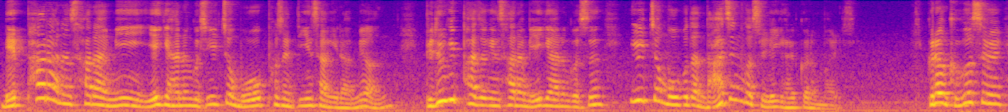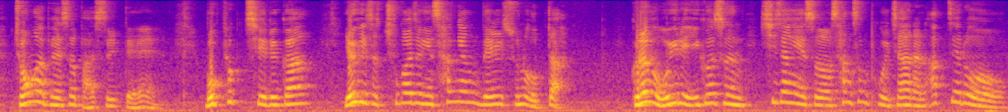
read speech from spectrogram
매파라는 사람이 얘기하는 것이 1.5% 인상이라면 비둘기파적인 사람이 얘기하는 것은 1.5보다 낮은 것을 얘기할 거란 말이죠. 그럼 그것을 종합해서 봤을 때 목표치가 여기서 추가적인 상향될 수는 없다. 그러면 오히려 이것은 시장에서 상승폭을 제한하는 악재로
